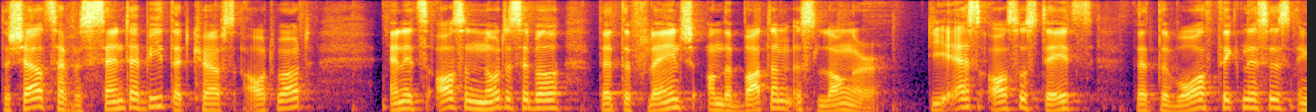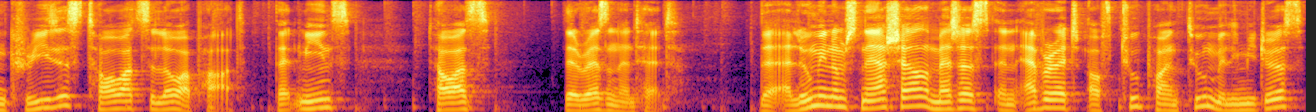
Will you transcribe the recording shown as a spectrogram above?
The shells have a center bead that curves outward and it's also noticeable that the flange on the bottom is longer. DS also states that the wall thicknesses increases towards the lower part. That means towards the resonant head. The aluminum snare shell measures an average of 2.2 mm,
